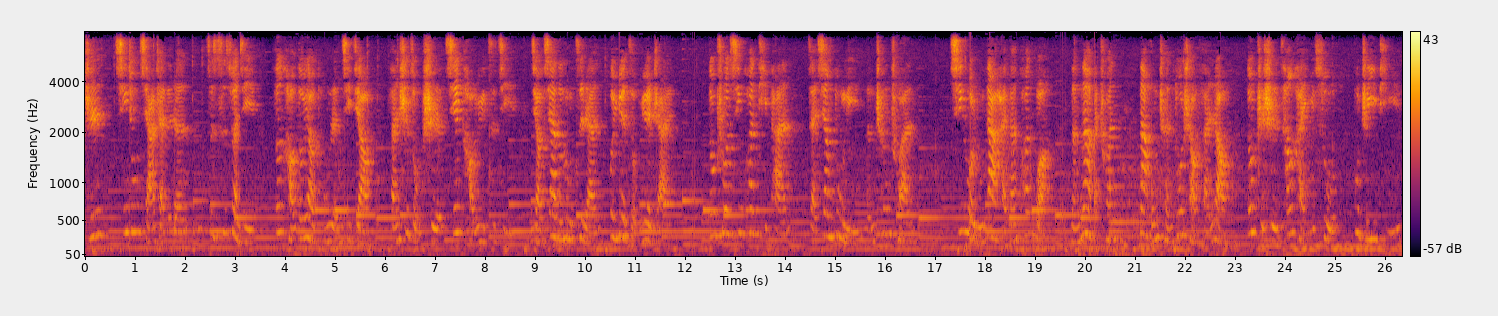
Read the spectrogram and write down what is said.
之，心胸狭窄的人，自私算计，分毫都要同人计较，凡事总是先考虑自己，脚下的路自然会越走越窄。都说心宽体盘，宰相肚里能撑船。心若如大海般宽广，能纳百川。那红尘多少烦扰，都只是沧海一粟，不值一提。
